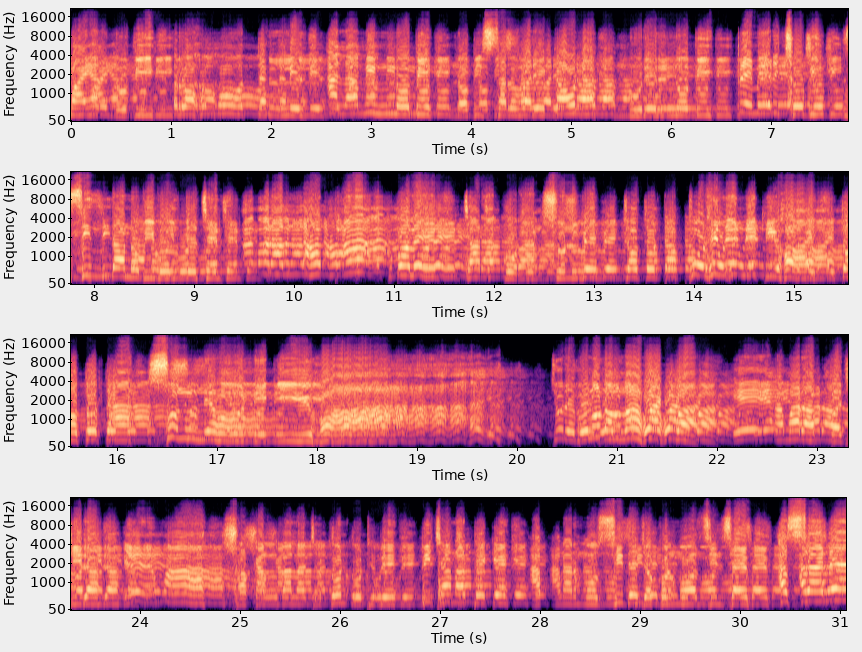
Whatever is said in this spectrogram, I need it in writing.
মায়ার নবী রহমতাল লিল আলামিন নবী নবী সরওয়ারে কাওনা নূরের নবী প্রেমের ছবি জিন্দা নবী বলতেছেন। আমার আল্লাহ পাক বলে যারা কোরআন শুনবে, যতটা পড়লে নেকি হয়, ততটা শুনলেও নেকি হয়। জোরে বলুন, আল্লাহ আকবার। এ আমার আব্বাজিরা, এ মা, সকালবেলা যখন উঠবে, বিছানা থেকে আপনার মসজিদে যখন মুয়াজ্জিন সাহেব আসসালাতু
